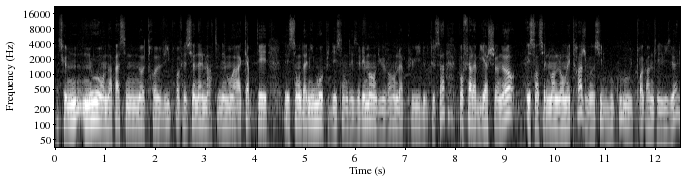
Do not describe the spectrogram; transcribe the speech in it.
parce que nous, on a passé notre vie professionnelle, Martine et moi, à capter des sons d'animaux, puis des sons des éléments, du vent, de la pluie, de tout ça, pour faire l'habillage sonore, essentiellement de long métrage mais aussi de beaucoup de programmes télévisuels.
